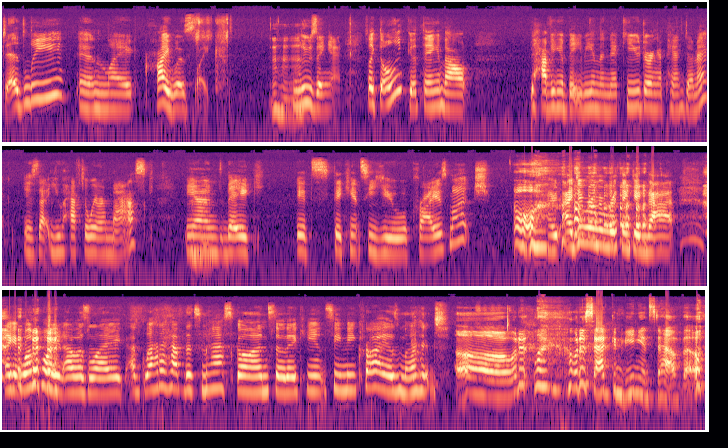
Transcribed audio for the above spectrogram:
deadly, and like I was like mm-hmm. losing it. It's like the only good thing about having a baby in the NICU during a pandemic is that you have to wear a mask and mm-hmm. they it's they can't see you cry as much. Oh. I, I, do remember thinking that. Like at one point, I was like, "I'm glad I have this mask on, so they can't see me cry as much." Oh, what a like, what a sad convenience to have, though.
